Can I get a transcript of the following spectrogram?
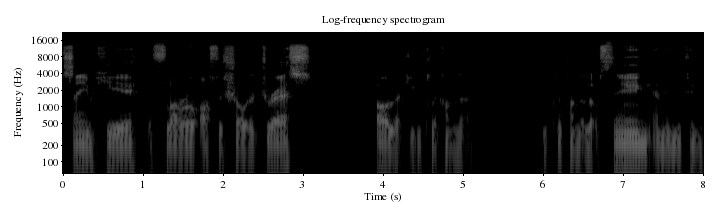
same here. The floral off the shoulder dress. Oh look, you can click on the you click on the little thing, and then you can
